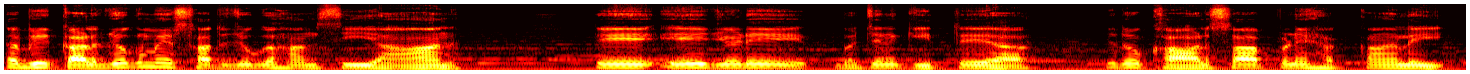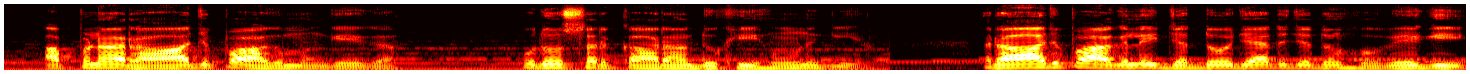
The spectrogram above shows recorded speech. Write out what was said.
ਤਬੀ ਕਲਯੁਗ ਮੇ ਸਤਜੁਗ ਹੰਸੀ ਆਨ। ਤੇ ਇਹ ਜਿਹੜੇ ਬਚਨ ਕੀਤੇ ਆ, ਜਦੋਂ ਖਾਲਸਾ ਆਪਣੇ ਹੱਕਾਂ ਲਈ ਆਪਣਾ ਰਾਜ ਭਾਗ ਮੰਗੇਗਾ, ਉਦੋਂ ਸਰਕਾਰਾਂ ਦੁਖੀ ਹੋਣਗੀਆਂ। ਰਾਜ ਭਾਗ ਲਈ ਜਦੋਜਹਿਦ ਜਦੋਂ ਹੋਵੇਗੀ,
